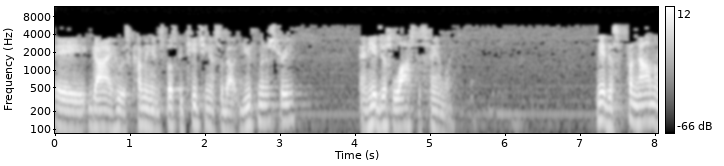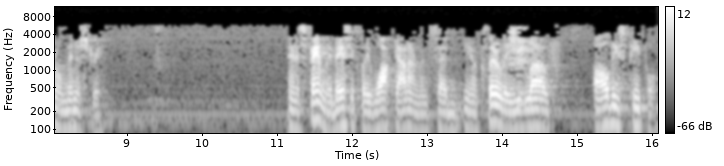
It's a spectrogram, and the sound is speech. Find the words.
a guy who was coming and supposed to be teaching us about youth ministry and he had just lost his family. He had this phenomenal ministry. And his family basically walked out on him and said, You know, clearly you love all these people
